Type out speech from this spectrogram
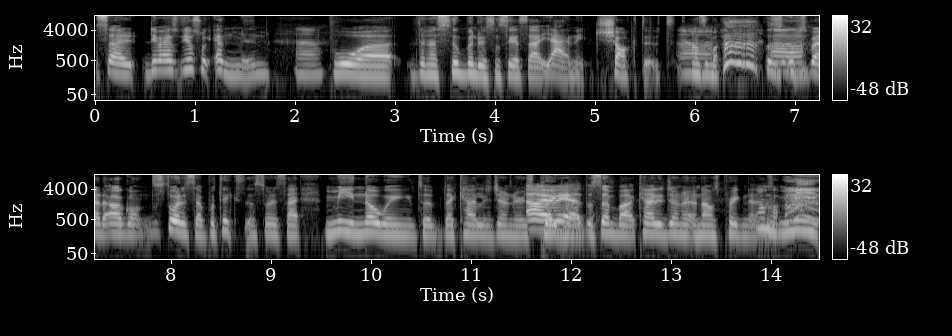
så här, det var, jag såg en meme Ja. på den här snubben du som ser så här, yani, shocked ut. Han som bara, och så uppspärrade ögon. Då står det så här, på texten står det så här, me knowing typ that Kylie Jenner is jag pregnant och sen bara Kylie Jenner announced pregnant. Bara, me,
